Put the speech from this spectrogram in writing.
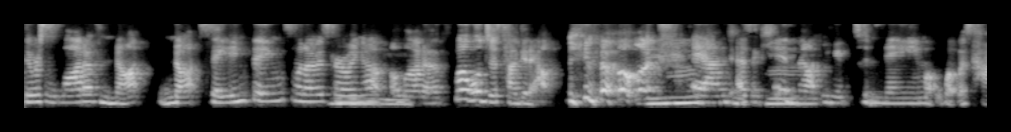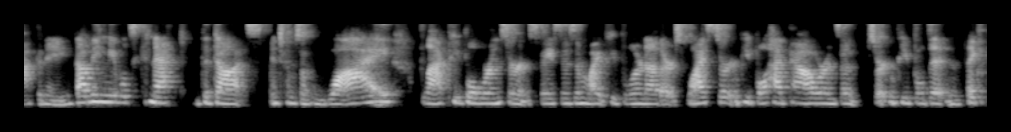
there was a lot of not not saying things when I was growing mm. up. A mm. lot of, well, we'll just hug it out, you know. Mm. And as a kid, not being able to name what was happening, not being able to connect the dots in terms of why Black people were in certain spaces and white people are in others, why certain people had power and certain people didn't. Like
